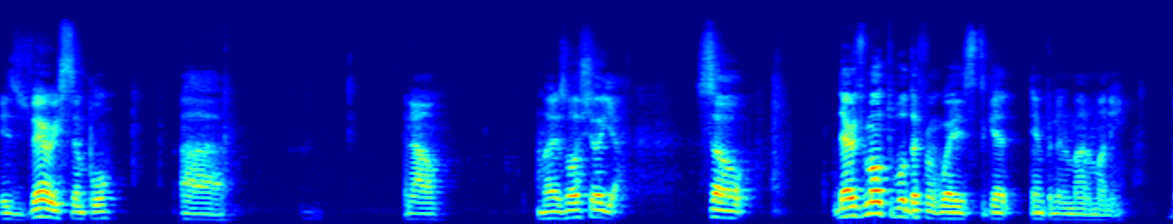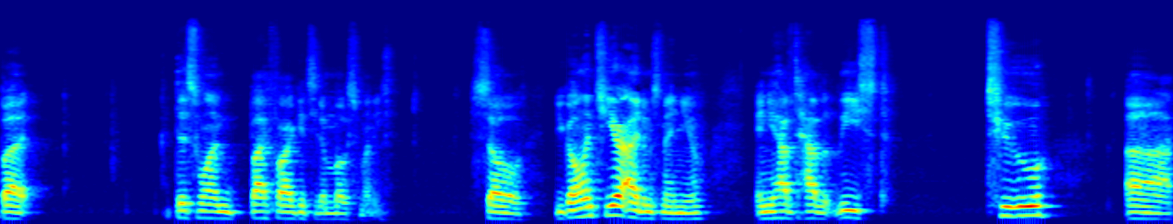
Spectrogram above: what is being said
is very simple. Uh, and I'll might as well show you. So there's multiple different ways to get infinite amount of money, but this one by far gets you the most money. So you go into your items menu, and you have to have at least two, uh,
